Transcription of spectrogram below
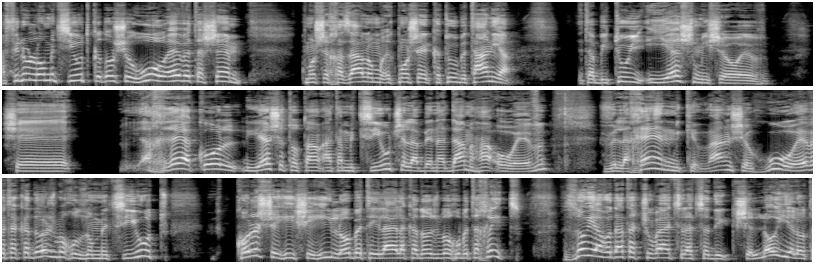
אפילו לא מציאות כזו שהוא אוהב את השם, כמו שחז"ל, כמו שכתוב בתניא, את הביטוי יש מי שאוהב. ש... אחרי הכל יש את אותם, את המציאות של הבן אדם האוהב, ולכן מכיוון שהוא אוהב את הקדוש ברוך הוא, זו מציאות כלשהי שהיא לא בתהילה אל הקדוש ברוך הוא בתכלית. זוהי עבודת התשובה אצל הצדיק, שלא יהיה לו את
